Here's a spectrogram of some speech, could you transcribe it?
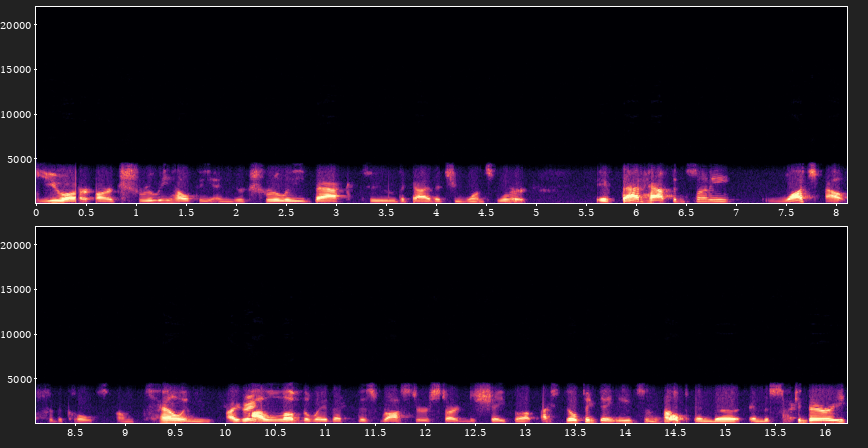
you are are truly healthy and you're truly back to the guy that you once were. If that happens, Sonny, watch out for the Colts. I'm telling you. I agree. I love the way that this roster is starting to shape up. I still think they need some help in the in the secondary.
